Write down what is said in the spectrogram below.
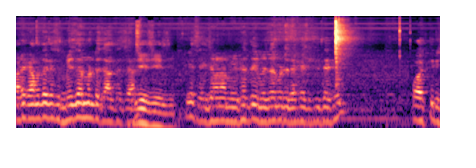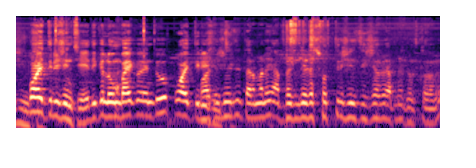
অনেকে আমাদের কাছে মেজারমেন্টটা জানতে চান। জি জি জি। ঠিক আছে এই যেমন আমি এখান থেকে মেজারমেন্টে দেখাই দিচ্ছি দেখেন পঁয়ত্রিশ ইঞ্চি। এদিকে লম্বাই কিন্তু পঁয়ত্রিশ ইঞ্চি। তার মানে আপনার কিন্তু এটা ছত্রিশ ইঞ্চি হিসাবে আপনি ধরতে হবে।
